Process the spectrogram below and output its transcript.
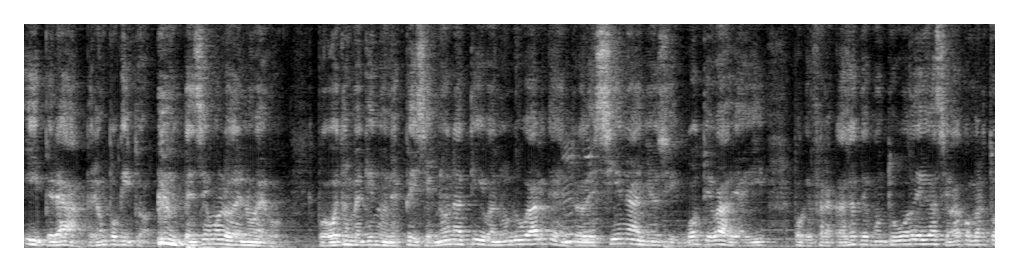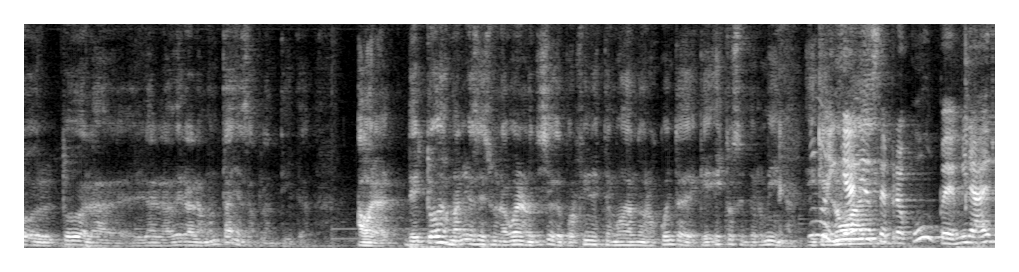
y esperá, esperá un poquito, pensémoslo de nuevo. Porque vos estás metiendo una especie no nativa en un lugar que dentro de 100 años, si vos te vas de ahí, porque fracasaste con tu bodega, se va a comer todo, el- toda la, la ladera a la montaña esa plantita. Ahora, de todas maneras es una buena noticia que por fin estemos dándonos cuenta de que esto se termina. Y que y no que alguien hay- se preocupe. Mira, eh,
